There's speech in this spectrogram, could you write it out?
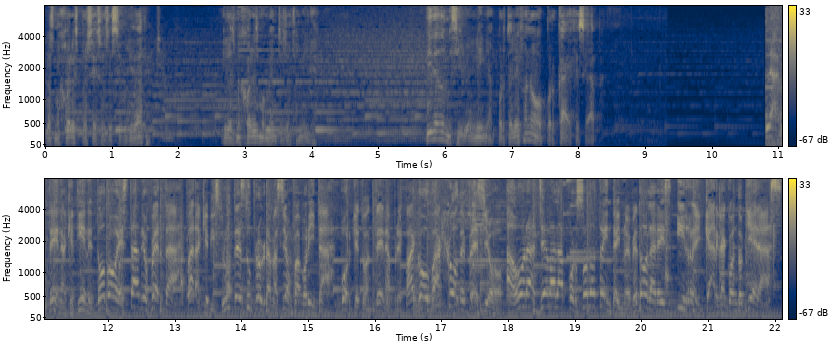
Los mejores procesos de seguridad y los mejores momentos en familia. Pide domicilio en línea, por teléfono o por KFC App. La antena que tiene todo está de oferta para que disfrutes tu programación favorita. Porque tu antena prepago bajó de precio. Ahora llévala por solo 39 dólares y recarga cuando quieras.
